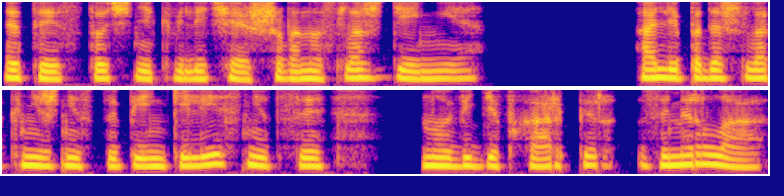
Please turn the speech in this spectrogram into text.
Это источник величайшего наслаждения. Али подошла к нижней ступеньке лестницы, но, увидев Харпер, замерла.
